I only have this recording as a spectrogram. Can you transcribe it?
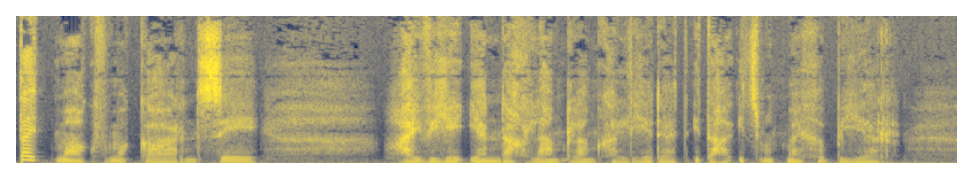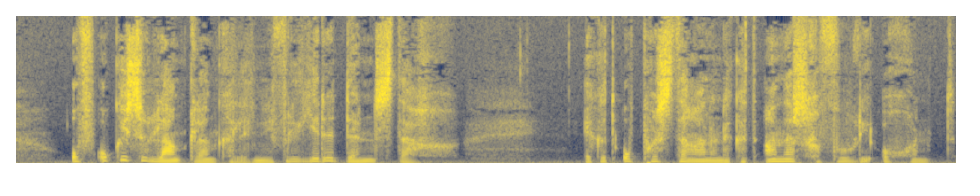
tyd maak vir mekaar en sê hy wie jy eendag lank lank gelede het daar iets met my gebeur of ook nie so lank lank gelede nie, verlede Dinsdag. Ek het opgestaan en ek het anders gevoel die oggend.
